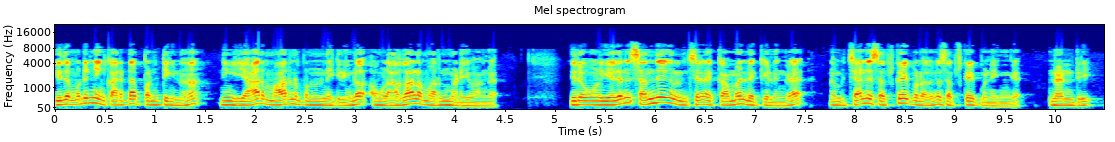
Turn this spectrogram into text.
இதை மட்டும் நீங்கள் கரெக்டாக பண்ணிட்டீங்கன்னா நீங்கள் யார் மாறணும் பண்ணணும்னு நினைக்கிறீங்களோ அவங்கள அகால மாறணும் அடைவாங்க. இதில் உங்களுக்கு எதனா சந்தேகம் இருந்துச்சுன்னா எனக்கு கமெண்ட்டில் கேளுங்க. நம்ம சேனலை சப்ஸ்கிரைப் பண்ணாதவங்க சப்ஸ்கிரைப் பண்ணிக்கோங்க. நன்றி.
